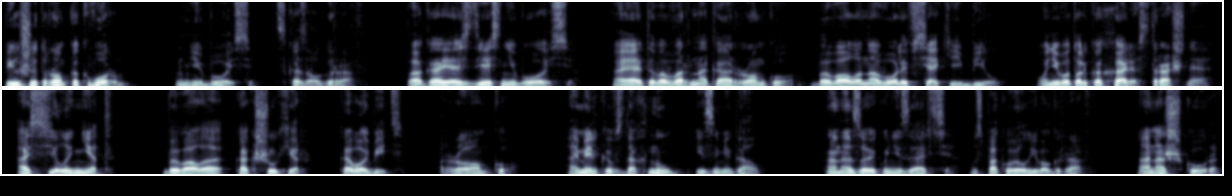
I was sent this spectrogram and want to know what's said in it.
Пишет Ромка Кворум». «Не бойся», — сказал граф. Пока я здесь, не бойся. А этого варнака Ромку бывало на воле всякий бил. У него только харя страшная, а силы нет. Бывало, как шухер. Кого бить? Ромку. Амелька вздохнул и замигал. «А на Зойку не зарься», — успокоил его граф. «Она шкура.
